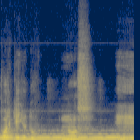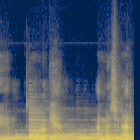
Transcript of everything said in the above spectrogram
porque YouTube nos eh, bloquea al mencionar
